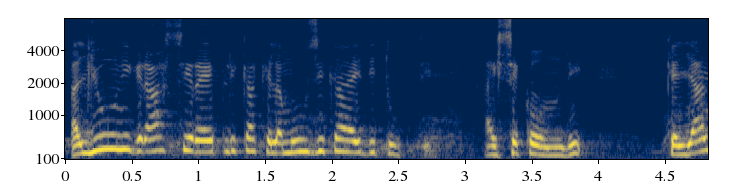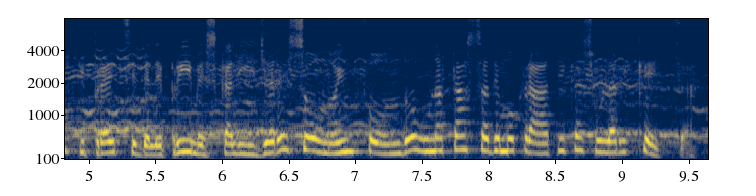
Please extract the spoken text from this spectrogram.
Agli uni Grassi replica che la musica è di tutti, ai secondi che gli alti prezzi delle prime scaligere sono in fondo una tassa democratica sulla ricchezza.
